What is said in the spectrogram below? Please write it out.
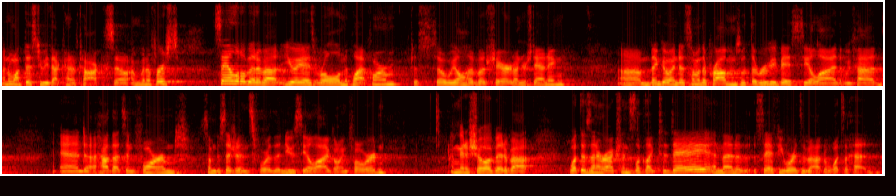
I don't want this to be that kind of talk. So I'm going to first say a little bit about UAA's role in the platform, just so we all have a shared understanding um, then go into some of the problems with the Ruby-based CLI that we've had and uh, how that's informed some decisions for the new CLI going forward. I'm going to show a bit about what those interactions look like today and then uh, say a few words about what's ahead.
